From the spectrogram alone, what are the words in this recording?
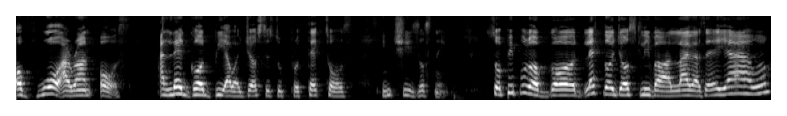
of war around us and let God be our justice to protect us in Jesus' name. So, people of God, let's not just live our life and say, eh, Yeah, well,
